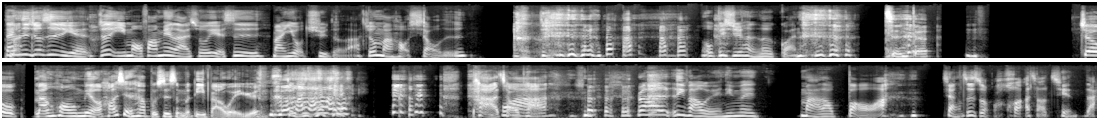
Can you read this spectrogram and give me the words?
但是就是也就是以某方面来说，也是蛮有趣的啦，就蛮好笑的。我必须很乐观。真的，就蛮荒谬。好险他不是什么立法委员，怕超怕。哇！如果他立法委员一定被骂到爆啊！讲这种话超欠打。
